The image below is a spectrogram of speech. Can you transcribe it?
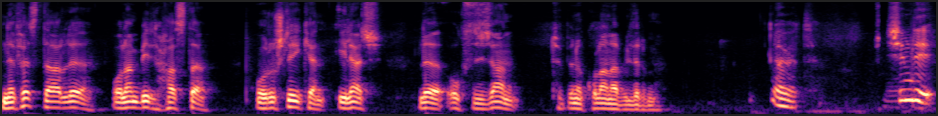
Nefes darlığı olan bir hasta oruçluyken ilaçlı oksijen tüpünü kullanabilir mi? Evet. Şimdi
